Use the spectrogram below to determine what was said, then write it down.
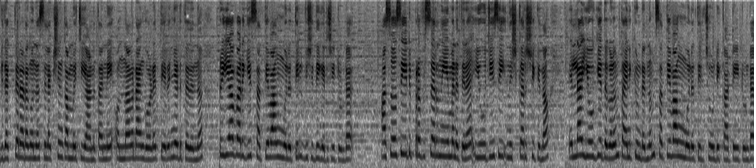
വിദഗ്ധരടങ്ങുന്ന സെലക്ഷൻ കമ്മിറ്റിയാണ് തന്നെ ഒന്നാം റാങ്കോടെ തിരഞ്ഞെടുത്തതെന്ന് പ്രിയ വർഗീസ് സത്യവാങ്മൂലത്തിൽ വിശദീകരിച്ചിട്ടുണ്ട്. അസോസിയേറ്റ് പ്രൊഫസർ നിയമനത്തിന് യു ജി സി നിഷ്കർഷിക്കുന്ന എല്ലാ യോഗ്യതകളും തനിക്കുണ്ടെന്നും സത്യവാങ്മൂലത്തിൽ ചൂണ്ടിക്കാട്ടിയിട്ടുണ്ട്.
